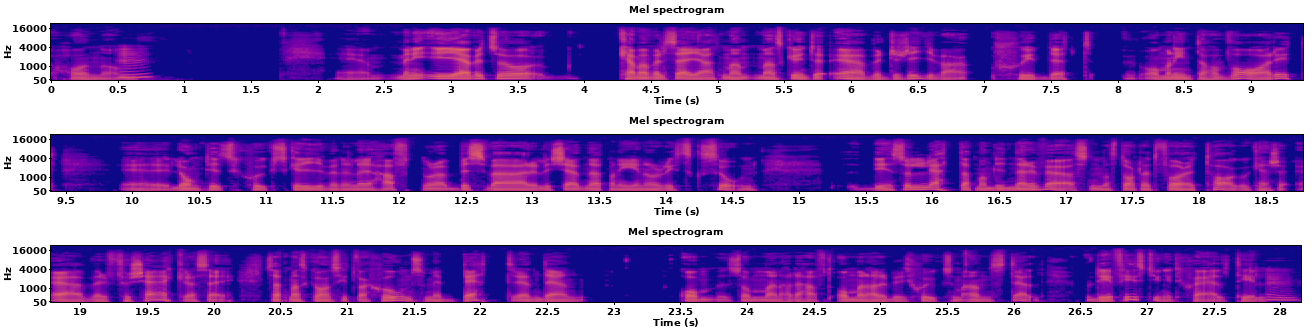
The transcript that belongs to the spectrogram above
honom. Ehm, men i, i övrigt så kan man väl säga att man, man ska ju inte överdriva skyddet om man inte har varit eh, långtidssjukskriven eller haft några besvär eller känner att man är i någon riskzon. Det är så lätt att man blir nervös när man startar ett företag och kanske överförsäkrar sig så att man ska ha en situation som är bättre än den om, som man hade haft om man hade blivit sjuk som anställd. Och det finns det ju inget skäl till. Mm.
